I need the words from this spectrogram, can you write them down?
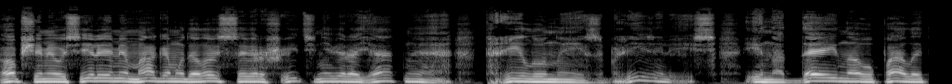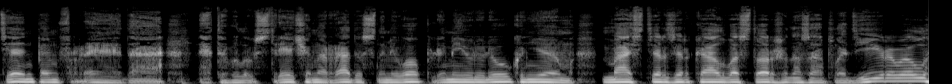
Общими усилиями магам удалось совершить невероятное. Три луны сблизились, и на Дейна упала тень Пемфреда. Это было встречено радостными воплями и улюлюканьем. Мастер зеркал восторженно зааплодировал,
